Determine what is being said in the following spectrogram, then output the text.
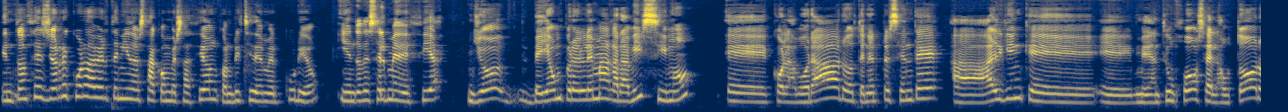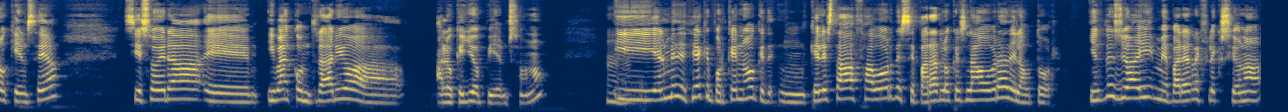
Entonces yo recuerdo haber tenido esta conversación con Richie de Mercurio y entonces él me decía, yo veía un problema gravísimo eh, colaborar o tener presente a alguien que eh, mediante un juego, o sea, el autor o quien sea, si eso era eh, iba en contrario a, a lo que yo pienso, ¿no? Y él me decía que por qué no, que, mm, que él estaba a favor de separar lo que es la obra del autor. Y entonces yo ahí me paré a reflexionar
